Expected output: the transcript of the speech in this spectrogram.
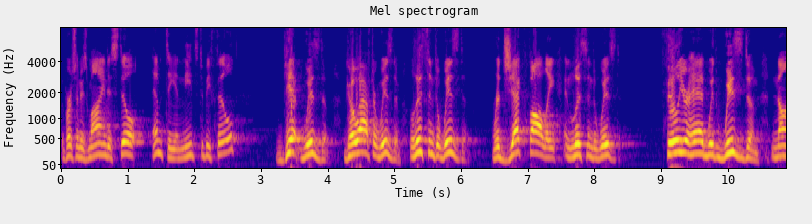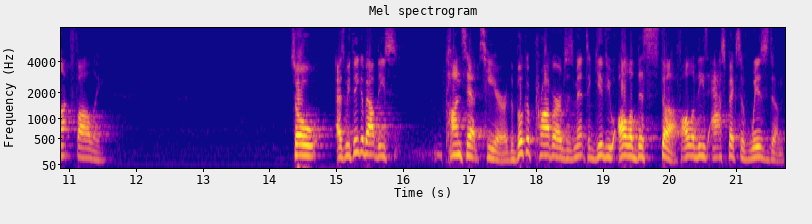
the person whose mind is still empty and needs to be filled. Get wisdom. Go after wisdom. Listen to wisdom. Reject folly and listen to wisdom. Fill your head with wisdom, not folly. So, as we think about these concepts here, the book of Proverbs is meant to give you all of this stuff, all of these aspects of wisdom,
